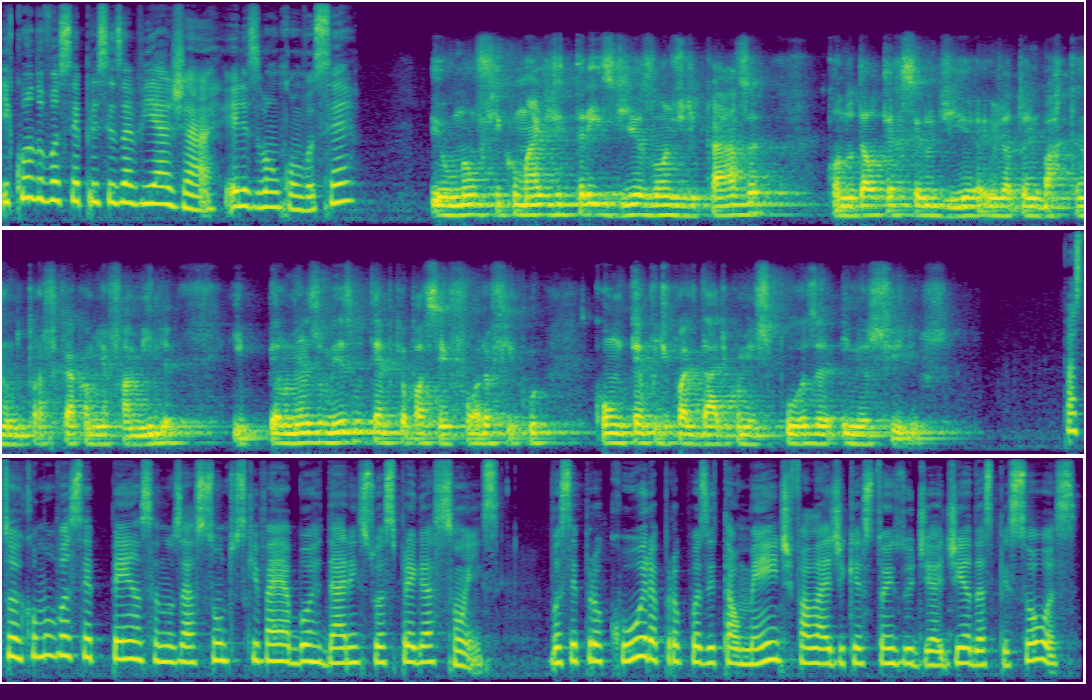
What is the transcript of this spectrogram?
E quando você precisa viajar, eles vão com você? Eu não fico mais de três dias longe de casa. Quando dá o terceiro dia, eu já estou embarcando para ficar com a minha família. E pelo menos o mesmo tempo que eu passei fora, eu fico com um tempo de qualidade com a minha esposa e meus filhos. Pastor, como você pensa nos assuntos que vai abordar em suas pregações? Você procura propositalmente falar de questões do dia a dia das pessoas?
